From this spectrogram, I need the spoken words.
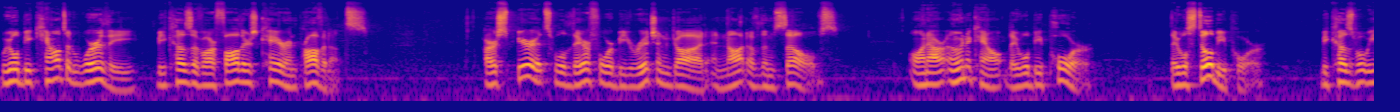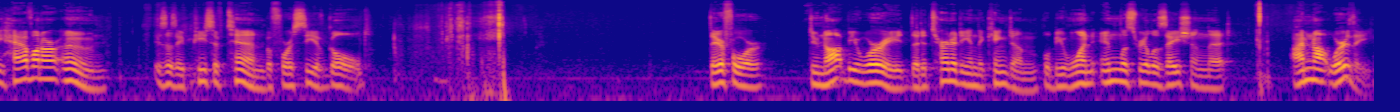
we will be counted worthy because of our Father's care and providence. Our spirits will therefore be rich in God and not of themselves on our own account, they will be poor. They will still be poor, because what we have on our own is as a piece of tin before a sea of gold. Therefore, do not be worried that eternity in the kingdom will be one endless realization that I'm not worthy.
